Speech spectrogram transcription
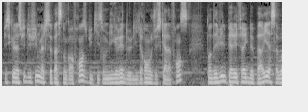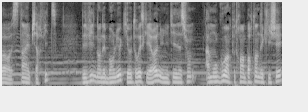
Puisque la suite du film elle se passe donc en France, vu qu'ils ont migré de l'Iran jusqu'à la France, dans des villes périphériques de Paris, à savoir Stein et Pierrefitte, des villes dans des banlieues qui autorisent Kairon une utilisation à mon goût un peu trop importante des clichés,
